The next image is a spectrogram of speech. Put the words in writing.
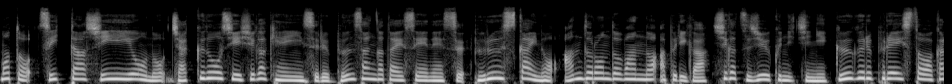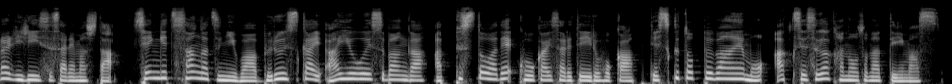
元 Twitter CEO のジャック・ドーシー氏が牽引する分散型 SNS、ブルースカイの Android 版のアプリが4月19日に Google Play Store からリリースされました。先月3月にはブルースカイ iOS 版が App Store で公開されているほか、デスクトップ版へもアクセスが可能となっています。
